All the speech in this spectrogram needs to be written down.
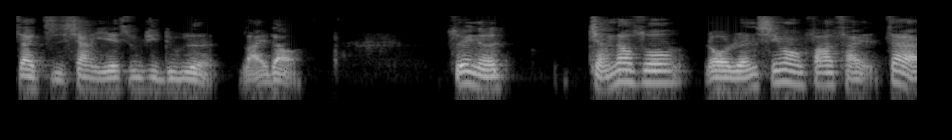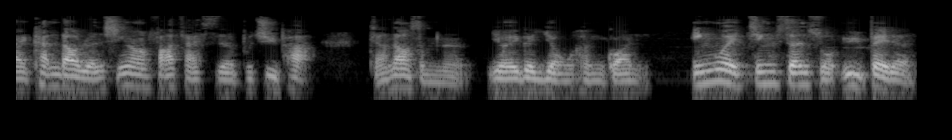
在指向耶稣基督的来到。所以呢，讲到说，哦人兴旺发财，再来看到人兴旺发财时而不惧怕。讲到什么呢？有一个永恒观，因为今生所预备的，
